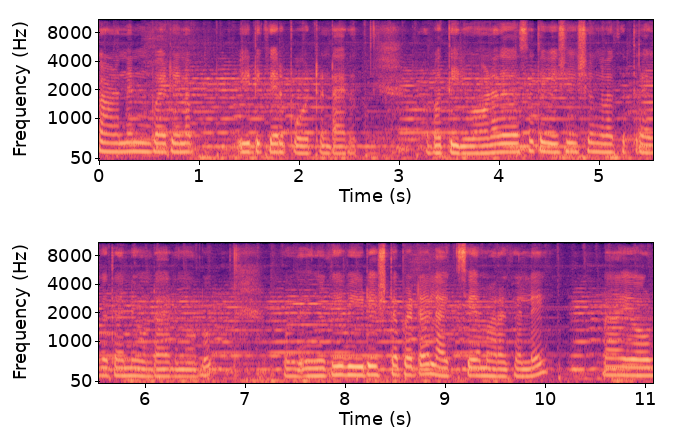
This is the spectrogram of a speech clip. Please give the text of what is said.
കാണുന്നതിന് മുമ്പായിട്ട് തന്നെ വീട്ടിൽ കയറി പോയിട്ടുണ്ടായിരുന്നു. അപ്പോൾ തിരുവോണ ദിവസത്തെ വിശേഷങ്ങളൊക്കെ ഇത്രയൊക്കെ തന്നെ ഉണ്ടായിരുന്നുള്ളൂ. നിങ്ങൾക്ക് ഈ വീഡിയോ ഇഷ്ടപ്പെട്ടാൽ ലൈക്ക് ചെയ്യാൻ മറക്കല്ലേ. ബൈ ഓൾ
